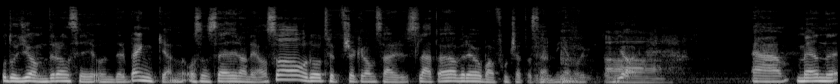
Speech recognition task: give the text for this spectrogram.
och då gömde de sig under bänken och sen säger han det han sa och då typ försöker de så här släta över det och bara fortsätta sändningen och vilket de gör. Ah, Eh, men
